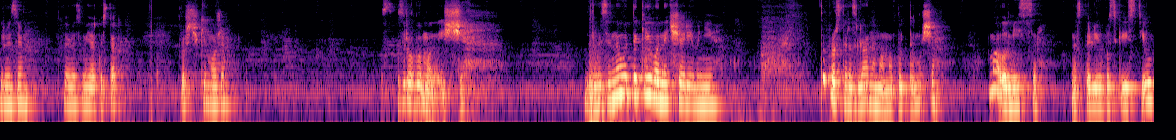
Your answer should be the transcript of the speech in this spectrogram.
Друзі, зараз ми якось так трошечки може зробимо нижче. Друзі, ну от такі вони чарівні. То просто розглянемо, мабуть, тому що мало місця на столі вузький стіл.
